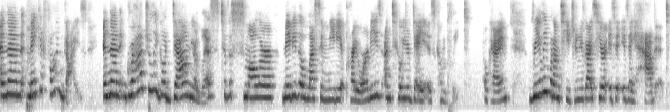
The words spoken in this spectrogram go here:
and then make it fun, guys. And then gradually go down your list to the smaller, maybe the less immediate priorities until your day is complete. Okay. Really, what I'm teaching you guys here is it is a habit.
